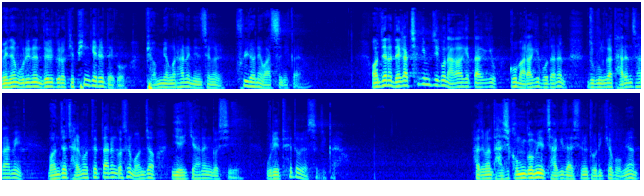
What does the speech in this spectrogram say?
왜냐하면 우리는 늘 그렇게 핑계를 대고 변명을 하는 인생을 훈련해 왔으니까요. 언제나 내가 책임지고 나가겠다고 말하기보다는 누군가 다른 사람이 먼저 잘못했다는 것을 먼저 얘기하는 것이 우리의 태도였으니까요. 하지만 다시 곰곰이 자기 자신을 돌이켜보면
